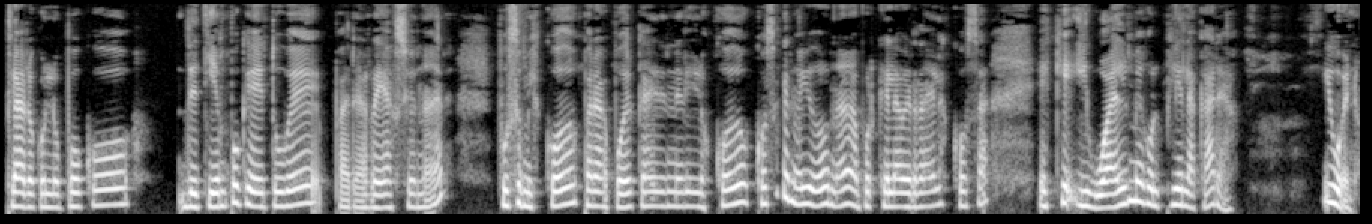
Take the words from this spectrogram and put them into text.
claro, con lo poco de tiempo que tuve para reaccionar, puse mis codos para poder caer en los codos, cosa que no ayudó nada, porque la verdad de las cosas es que igual me golpeé la cara. Y bueno,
